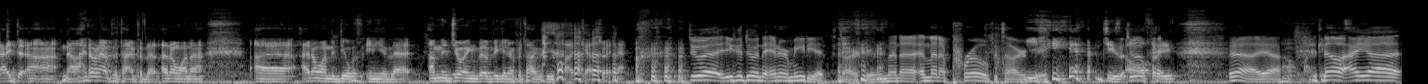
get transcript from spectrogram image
I, uh, no, I don't have the time for that. I don't want to. Uh, I don't want to deal with any of that. I'm enjoying the beginner photography podcast right now. Do a you could do an intermediate photography and then a and then a pro photography. yeah, all three. Yeah, yeah. Oh, no. I uh,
